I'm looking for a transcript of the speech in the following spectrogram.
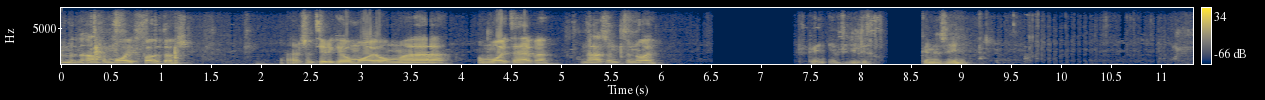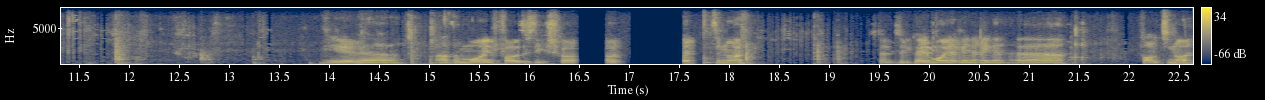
met een aantal mooie foto's. Dat is natuurlijk heel mooi om, om mooi te hebben na zo'n toernooi. Ik weet niet of jullie het kunnen zien. Hier een aantal mooie foto's die geschoten zijn het toernooi. Het zijn natuurlijk hele mooie herinneringen van het toernooi.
